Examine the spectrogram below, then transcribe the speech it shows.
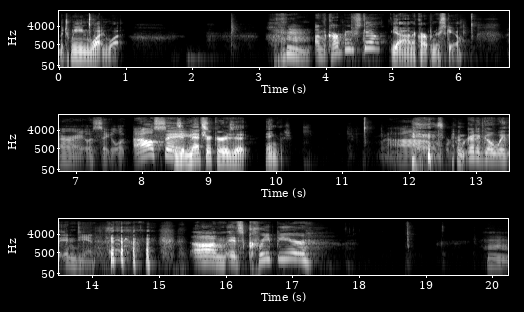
between what and what? Hmm. On the Carpenter scale? Yeah, on a carpenter scale. All right, let's take a look. I'll say Is it metric or is it English? Um, we're we're gonna go with Indian. Um, it's creepier. Hmm.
